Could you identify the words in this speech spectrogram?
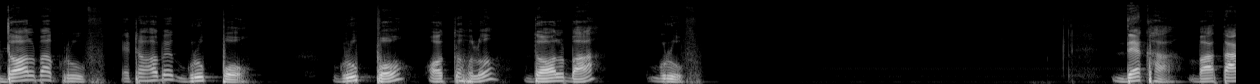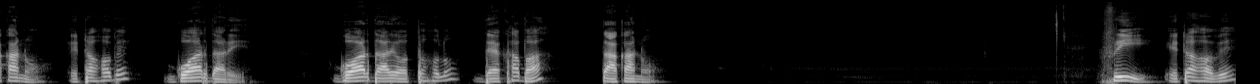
দল বা গ্রুপ, এটা হবে গ্রুপ্প। গ্রুপ্প অর্থ হলো দল বা গ্রুপ। দেখা বা তাকানো, এটা হবে গোয়ার দ্বারে। গোয়ার দ্বারে অর্থ হলো দেখা বা তাকানো। ফ্রি, এটা হবে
